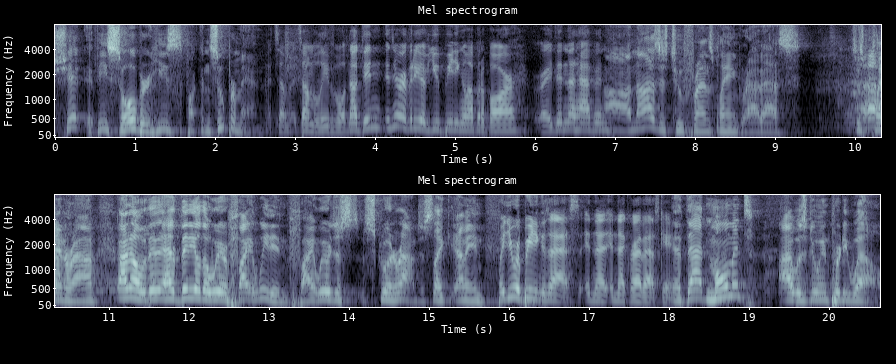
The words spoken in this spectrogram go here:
Shit, if he's sober, he's fucking Superman. it's, um, it's unbelievable. Now, didn't isn't there a video of you beating him up at a bar? Right? Didn't that happen? Uh, no, it's just two friends playing grab ass. Just playing around. I know they had a video that we were fighting. We didn't fight. We were just screwing around. Just like I mean, but you were beating his ass in that in that grab ass game. at that moment, I was doing pretty well.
